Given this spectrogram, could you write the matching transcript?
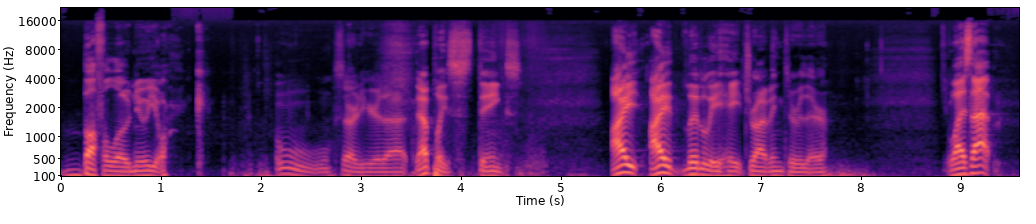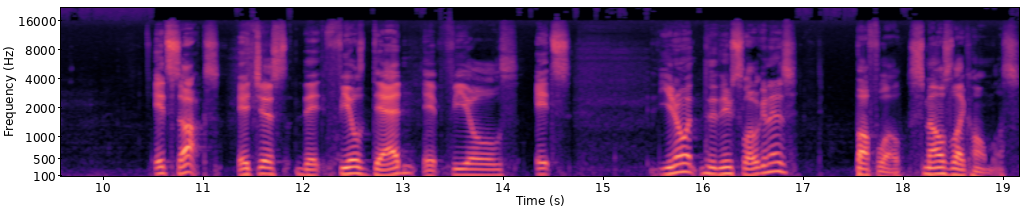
Buffalo, New York. Ooh, sorry to hear that. That place stinks. I I literally hate driving through there. Why is that? It sucks. It just it feels dead. It feels it's you know what the new slogan is? Buffalo smells like homeless.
